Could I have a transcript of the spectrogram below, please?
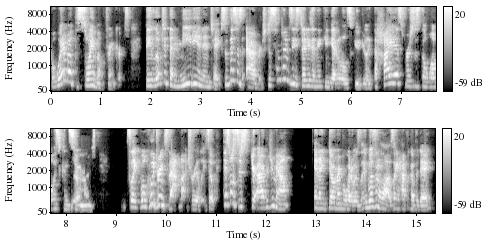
But what about the soy milk drinkers? They looked at the median intake. So this is average because sometimes these studies I think can get a little skewed. You're like the highest versus the lowest consumers. Yeah. It's like, well, who drinks that much really? So this was just your average amount. And I don't remember what it was. It wasn't a lot. It was like half a cup a day.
